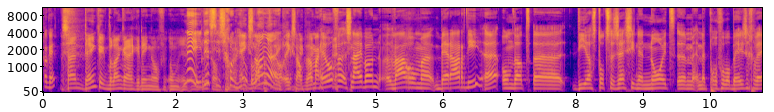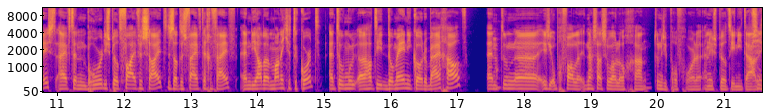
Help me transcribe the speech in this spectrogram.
Oké. Zijn denk ik belangrijke dingen om, om Nee, dit is gewoon heel Ik snap het belangrijk. wel, ik snap het wel. Maar heel veel, Snijboon, waarom eh, Berardi? Hè? Omdat eh Diaz tot zijn zestiende nooit eh, met profvoetbal bezig geweest. Hij heeft een broer die speelt five-a-side, dus dat is vijf tegen vijf. En die hadden een mannetje tekort. En toen eh, had hij Domenico erbij gehaald. En toen eh, is hij opgevallen, naar Sassuolo gegaan. Toen is hij prof geworden en nu speelt hij in Italië. Zijn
